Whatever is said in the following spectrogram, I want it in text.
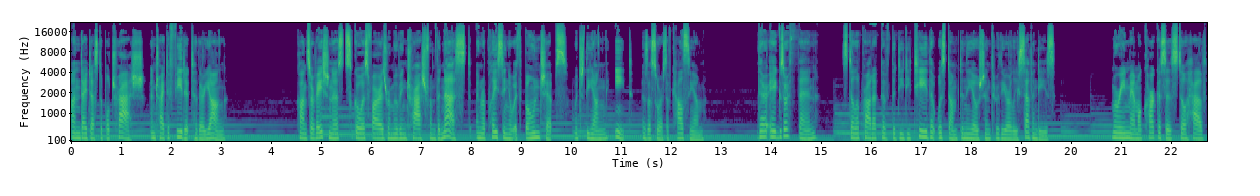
undigestible trash and try to feed it to their young. Conservationists go as far as removing trash from the nest and replacing it with bone chips, which the young eat as a source of calcium. Their eggs are thin, still a product of the DDT that was dumped in the ocean through the early 70s. Marine mammal carcasses still have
